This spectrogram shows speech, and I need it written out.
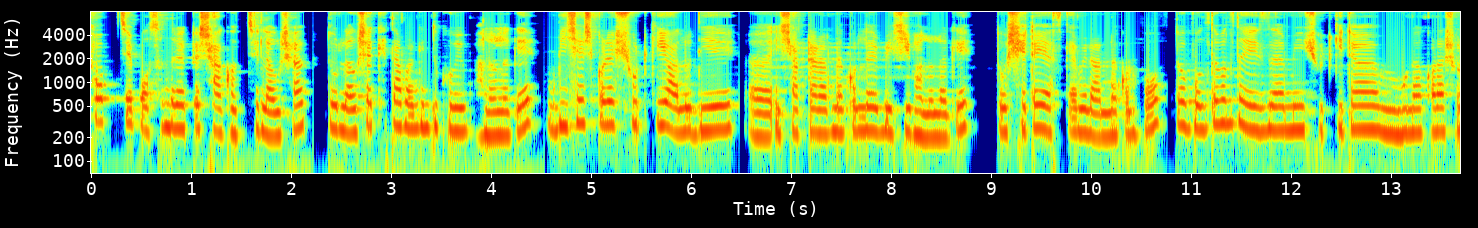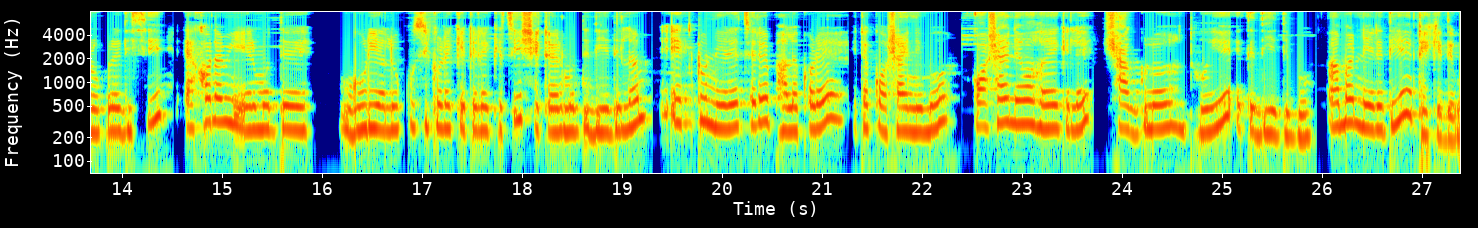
সবচেয়ে পছন্দের একটা শাক হচ্ছে লাউ শাক। তো লাউ শাক খেতে আমার কিন্তু খুবই ভালো লাগে। বিশেষ করে শুটকি, আলু দিয়ে এই শাকটা রান্না করলে বেশি ভালো লাগে। তো সেটাই আজকে আমি রান্না করব। তো বলতে বলতে এই যে আমি শুটকিটা ভুনা করা শুরু করে দিছি, এখন আমি এর মধ্যে গুড়ি আলু কুচি করে কেটে রেখেছি, সেটা এর মধ্যে দিয়ে দিলাম। একটু নেড়ে চেড়ে ভালো করে এটা কষায় নিব। কষায় নেওয়া হয়ে গেলে শাকগুলো ধুয়ে এতে দিয়ে দিব। আবার নেড়ে দিয়ে ঢেকে দেব।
